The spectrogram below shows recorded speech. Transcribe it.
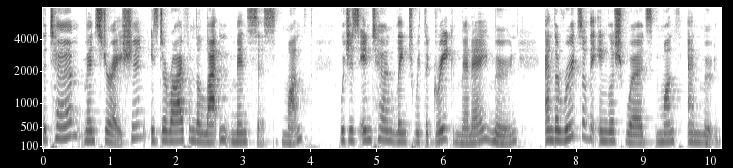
The term menstruation is derived from the Latin mensis, month, which is in turn linked with the Greek mene, moon, and the roots of the English words month and moon.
